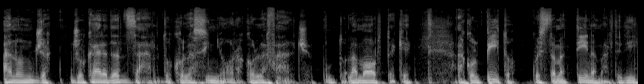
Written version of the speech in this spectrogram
a non gi- giocare d'azzardo con la signora, con la falce, appunto la morte che ha colpito questa mattina, martedì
